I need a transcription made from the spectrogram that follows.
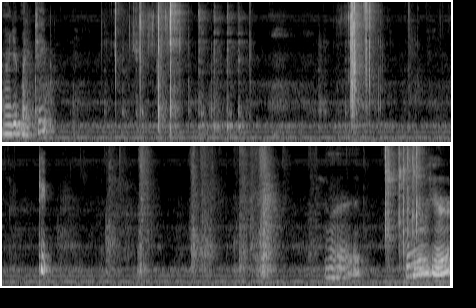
And I get my tape. Tape. It over here.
